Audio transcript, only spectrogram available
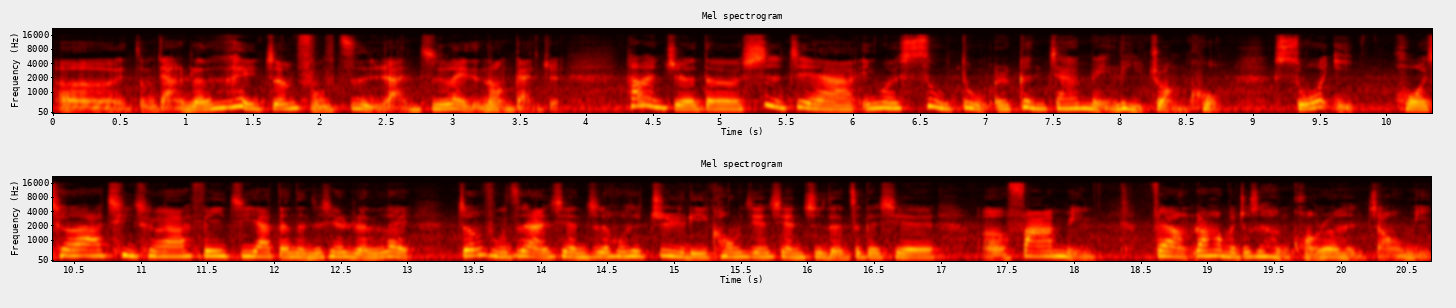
呃怎么讲，人类征服自然之类的那种感觉。他们觉得世界啊，因为速度而更加美丽壮阔，所以。火车啊、汽车啊、飞机啊等等这些人类征服自然限制或是距离空间限制的这个些呃发明，非常让他们就是很狂热、很着迷。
